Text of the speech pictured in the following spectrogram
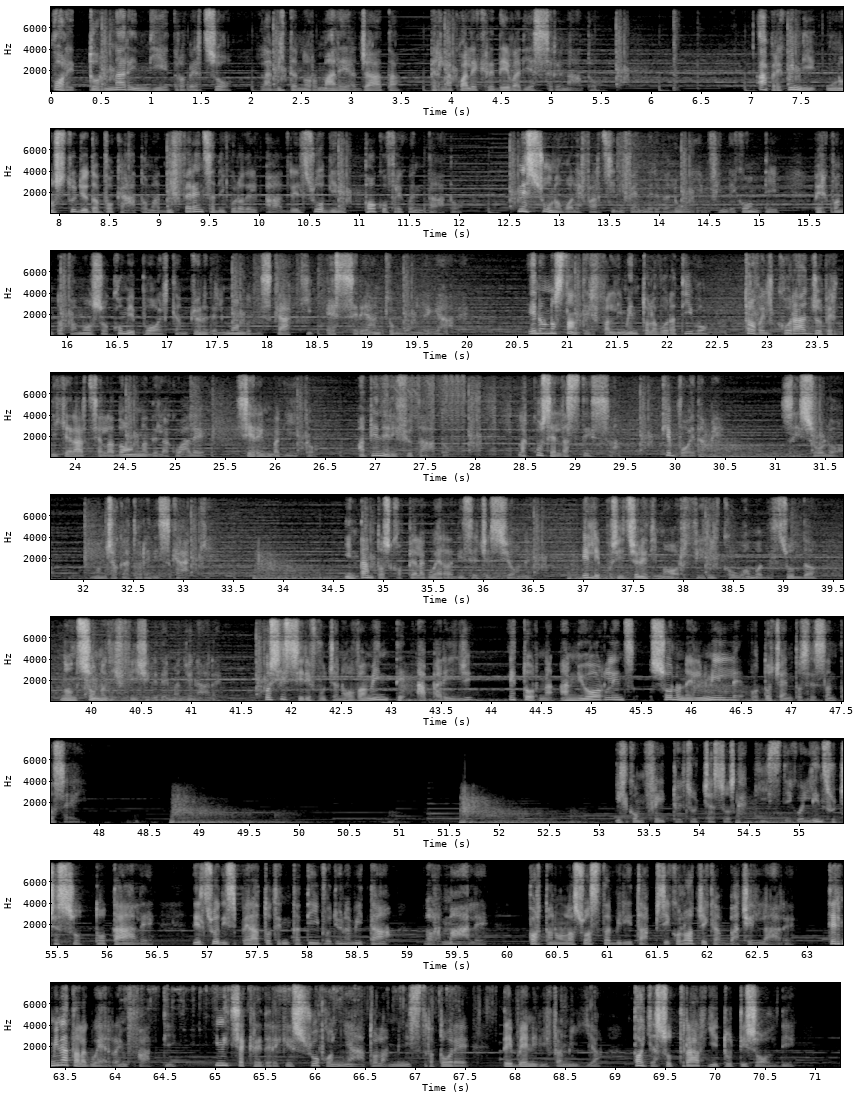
Vuole tornare indietro verso la vita normale e agiata per la quale credeva di essere nato. Apre quindi uno studio d'avvocato, ma a differenza di quello del padre, il suo viene poco frequentato. Nessuno vuole farsi difendere da lui, in fin dei conti, per quanto famoso come può il campione del mondo di scacchi essere anche un buon legale. E nonostante il fallimento lavorativo, trova il coraggio per dichiararsi alla donna della quale si era invaghito, ma viene rifiutato L'accusa è la stessa. Che vuoi da me? Sei solo un giocatore di scacchi. Intanto scoppia la guerra di secessione e le posizioni di Morphy, ricco uomo del sud, non sono difficili da immaginare. Così si rifugia nuovamente a Parigi e torna a New Orleans solo nel 1866. Il conflitto, il successo scacchistico e l'insuccesso totale nel suo disperato tentativo di una vita normale, portano la sua stabilità psicologica a vacillare. Terminata la guerra, infatti, inizia a credere che suo cognato, l'amministratore dei beni di famiglia, voglia sottrargli tutti i soldi.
